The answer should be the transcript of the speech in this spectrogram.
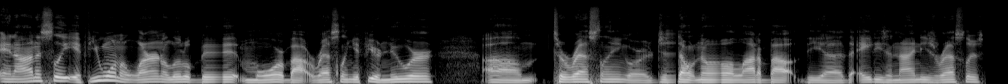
and honestly, if you want to learn a little bit more about wrestling, if you're newer um, to wrestling or just don't know a lot about the uh, the 80s and 90s wrestlers,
